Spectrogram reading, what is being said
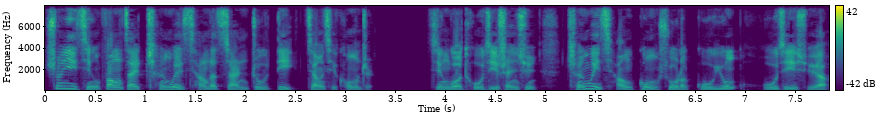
顺义警方在陈伟强的暂住地将其控制。经过突击审讯，陈伟强供述了雇佣胡吉学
